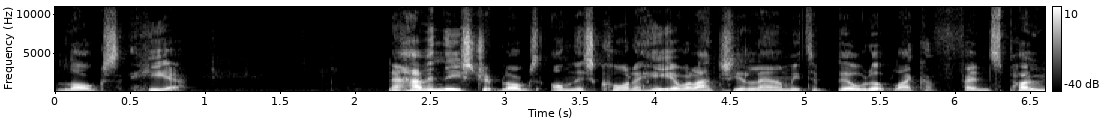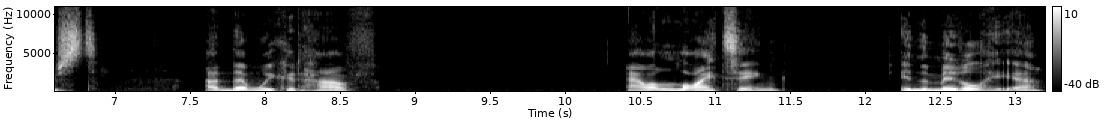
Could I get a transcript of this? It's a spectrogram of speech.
logs here. Now, having these strip logs on this corner here will actually allow me to build up like a fence post. And then we could have our lighting in the middle here.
